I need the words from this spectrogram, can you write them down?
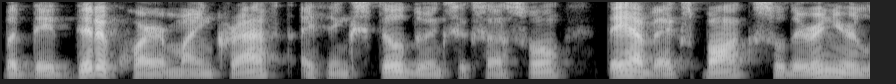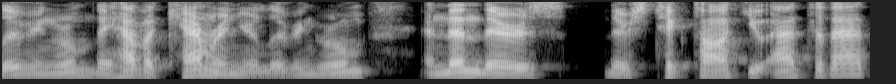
but they did acquire Minecraft. I think still doing successful. They have Xbox, so they're in your living room. They have a camera in your living room, and then there's there's TikTok. You add to that.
